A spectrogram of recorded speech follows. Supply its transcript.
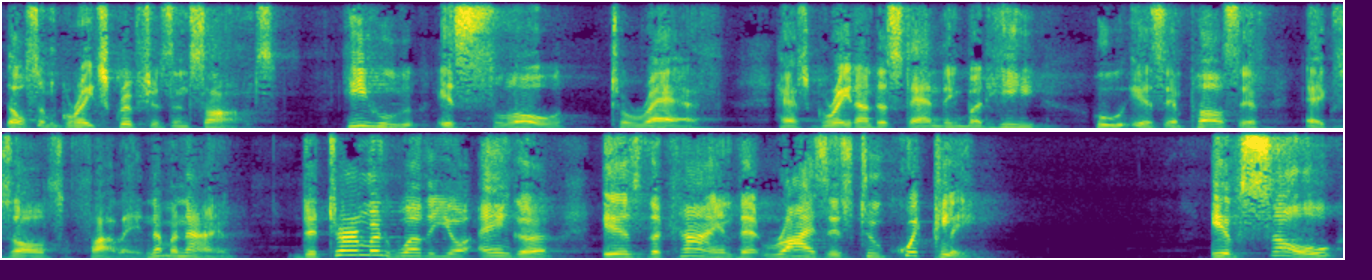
Those are some great scriptures in Psalms. He who is slow to wrath has great understanding, but he who is impulsive exalts folly. Number nine, determine whether your anger is the kind that rises too quickly. If so,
